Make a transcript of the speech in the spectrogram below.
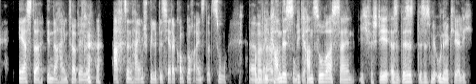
Erster in der Heimtabelle. 18 Heimspiele bisher, da kommt noch eins dazu. Ähm, Aber wie kann 43 das, wie Punkte. kann sowas sein? Ich verstehe, also das ist, das ist mir unerklärlich.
